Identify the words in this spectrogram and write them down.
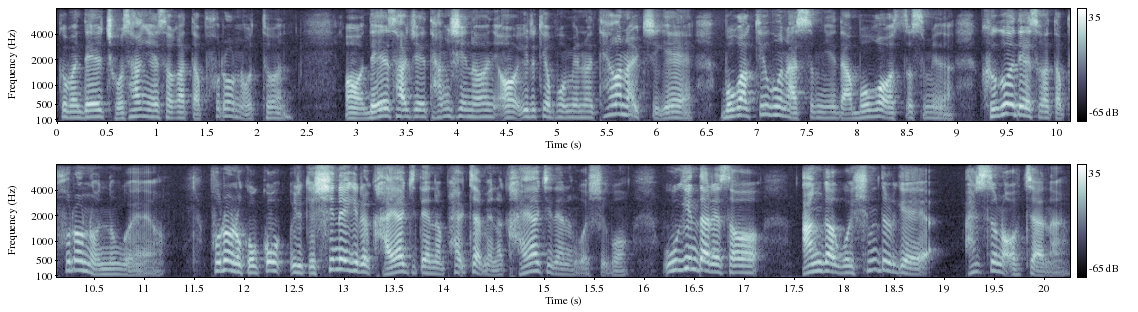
그러면 내 조상에서 갖다 풀어놓든 어, 내 사주에 당신은 어, 이렇게 보면은 태어날 적에 뭐가 끼고 났습니다. 뭐가 없었습니다. 그거에 대해서 갖다 풀어놓는 거예요. 풀어놓고 꼭 이렇게 신의 길을 가야지 되는 팔자면은 가야지 되는 것이고 우긴달에서 안 가고 힘들게 할 수는 없잖아.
